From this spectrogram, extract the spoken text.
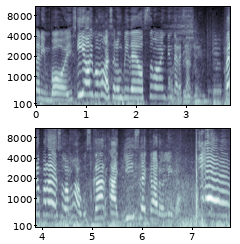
soy Katherine Boyce y hoy vamos a hacer un video sumamente interesante. Pero para eso vamos a buscar a Gise Carolina. ¡Yeah!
